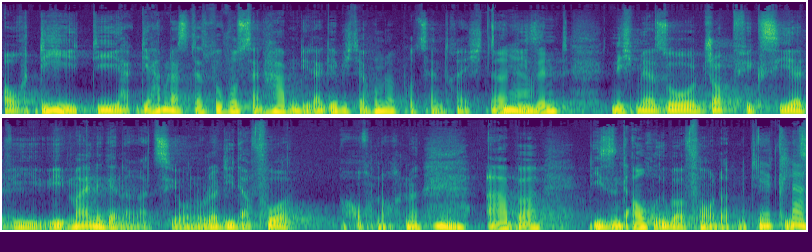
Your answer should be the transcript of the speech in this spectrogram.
auch die, die, die haben das, das Bewusstsein, haben die, da gebe ich dir 100% recht. Ne? Ja. Die sind nicht mehr so jobfixiert wie, wie meine Generation oder die davor auch. Ne? Ja. Aber die sind auch überfordert mit der Ja klar,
